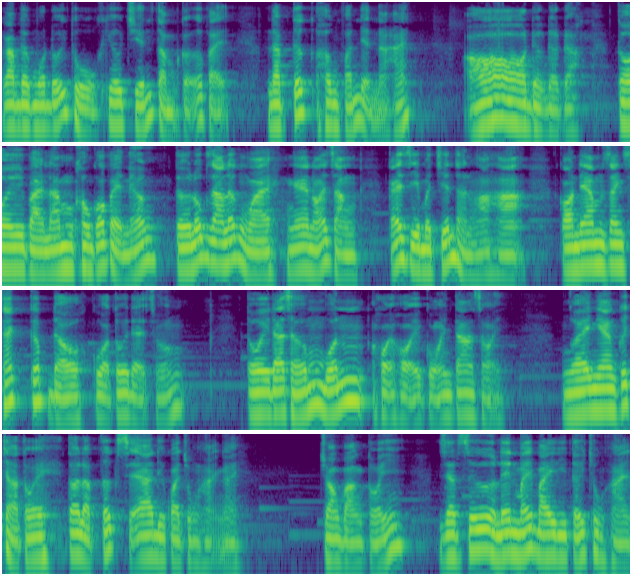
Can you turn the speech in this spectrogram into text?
gặp được một đối thủ khiêu chiến tầm cỡ vậy. Lập tức hưng phấn điện là hát. Ồ, oh, được được được. Tôi vài năm không có vẻ nữa. Từ lúc ra nước ngoài, nghe nói rằng cái gì mà chiến thần hoa hạ còn đem danh sách cấp đầu của tôi để xuống. Tôi đã sớm muốn hội hội cùng anh ta rồi. Người anh em cứ chờ tôi, tôi lập tức sẽ đi qua Trung Hải ngay. Trong vàng tối, Diệp Sư lên máy bay đi tới Trung Hải.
